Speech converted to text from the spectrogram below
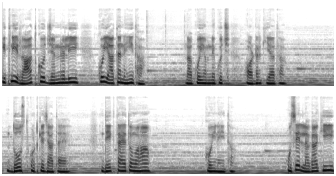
इतनी रात को जनरली कोई आता नहीं था, ना कोई हमने कुछ ऑर्डर किया था। दोस्त उठ के जाता है, देखता है तो वहाँ कोई नहीं था। उसे लगा कि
